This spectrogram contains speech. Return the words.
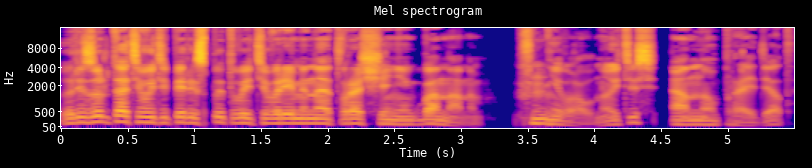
В результате вы теперь испытываете временное отвращение к бананам. Не волнуйтесь, оно пройдет.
